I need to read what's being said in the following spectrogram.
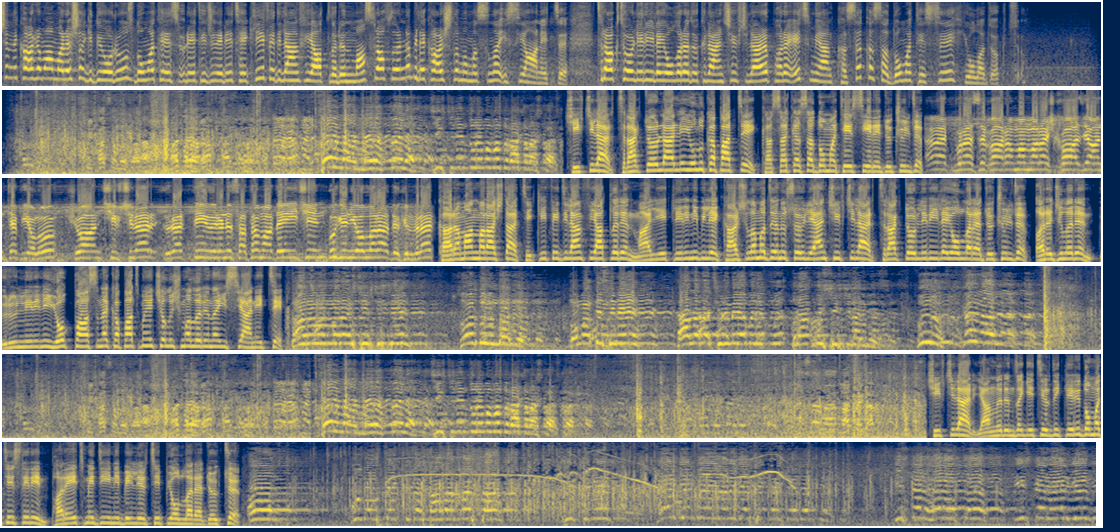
şimdi Kahramanmaraş'a gidiyoruz. Domates üreticileri teklif edilen fiyatların masraflarını bile karşılamamasına isyan etti. Traktörleriyle yollara dökülen çiftçiler para etmeyen kasa kasa domatesi yola döktü. Böyle. Çiftçinin durumu budur arkadaşlar. Çiftçiler traktörlerle yolu kapattı. Kasa kasa domates yere döküldü. Evet burası Kahramanmaraş Gaziantep yolu. Şu an çiftçiler ürettiği ürünü satamadığı için bugün yollara döküldüler. Kahramanmaraş'ta teklif edilen fiyatların maliyetlerini bile karşılamadığını söyleyen çiftçiler traktörleriyle yollara döküldü. Aracıların ürünlerini yok pahasına kapatmaya çalışmalarına isyan etti. Kahramanmaraş çiftçisi zor durumdadır. Domatesini tarlada çürümeye bırakmış, bırakmış çiftçilerimiz. Buyurun görün halini. Görün halini evet böyle. Çiftçinin durumu budur arkadaşlar. Çiftçiler yanlarında getirdikleri domateslerin para etmediğini belirtip yollara döktü. Eğer bu destek bize çiftçimiz ister her gün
